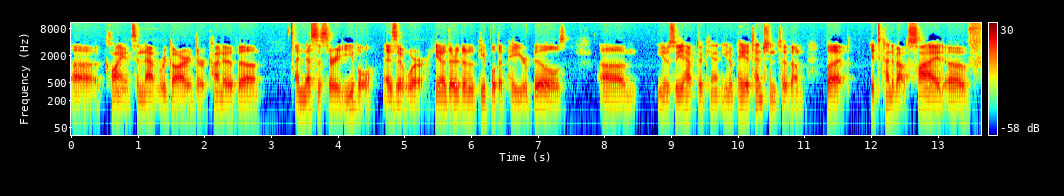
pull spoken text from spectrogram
uh, clients. In that regard, they're kind of uh, a necessary evil, as it were. You know, they're they're the people that pay your bills. Um, you know, so you have to you know pay attention to them, but it's kind of outside of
